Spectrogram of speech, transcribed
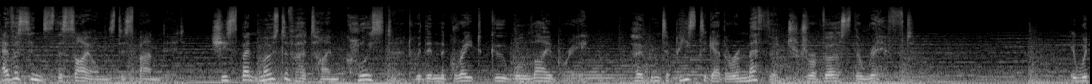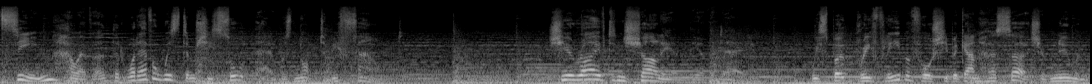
Ever since the Scions disbanded, she spent most of her time cloistered within the Great Gubal Library, hoping to piece together a method to traverse the rift. It would seem, however, that whatever wisdom she sought there was not to be found. She arrived in Sharlayan the other day. We spoke briefly before she began her search of Noumenon.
